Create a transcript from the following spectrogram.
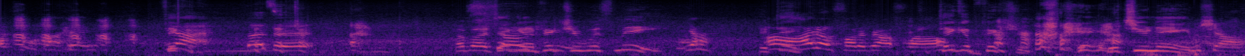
oh Yeah, that's it. How about So taking a cute. picture with me? Yeah. Hey, Oh, take, I don't photograph well. take a picture. What's your name? Michelle.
